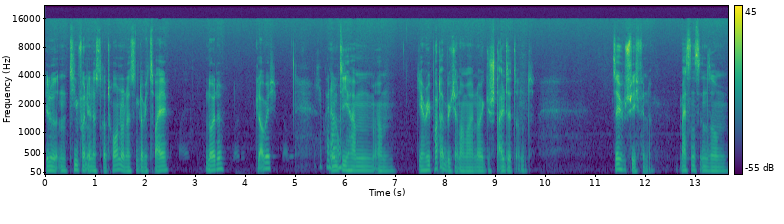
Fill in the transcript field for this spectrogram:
ein Team von Illustratoren oder es sind, glaube ich, zwei Leute, glaube ich. Ich habe keine Ahnung. Und die haben ähm, die Harry Potter Bücher nochmal neu gestaltet und sehr hübsch, wie ich finde. meistens in so einem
